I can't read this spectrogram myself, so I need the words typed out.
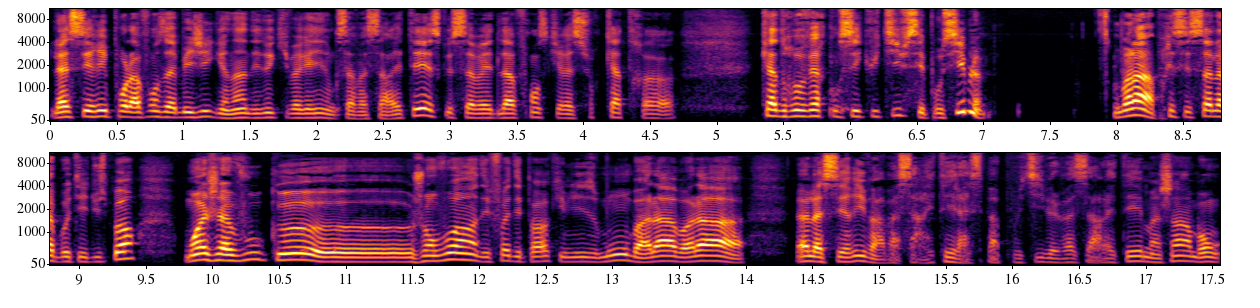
La série pour la France, la Belgique, il y en a un des deux qui va gagner, donc ça va s'arrêter. Est-ce que ça va être la France qui reste sur quatre, euh, quatre revers consécutifs? C'est possible. Voilà, après c'est ça la beauté du sport. Moi j'avoue que euh, j'en vois hein, des fois des parents qui me disent bon bah là voilà là la série va, s'arrêter, là c'est pas possible, elle va s'arrêter, machin. Bon,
